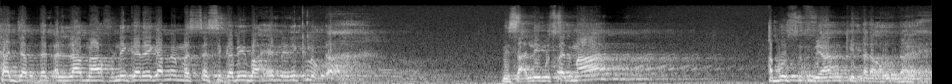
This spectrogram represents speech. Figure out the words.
کہ جب تک اللہ معاف نہیں کرے گا، میں مسجد سے کبھی باہر نہیں نکلوں گا۔ مثالی مسلمان ابو سفیان کی طرح ہوتا ہے۔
